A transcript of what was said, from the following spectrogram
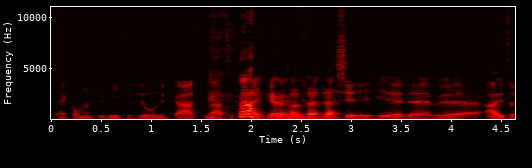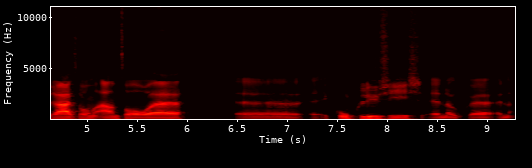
Ik me natuurlijk niet te veel in de kaarten laten kijken. want daar, daar hebben we uiteraard wel een aantal conclusies en ook eh, een,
